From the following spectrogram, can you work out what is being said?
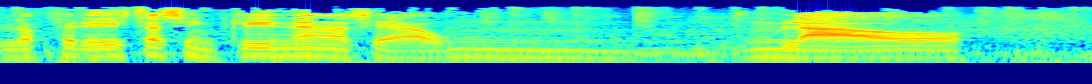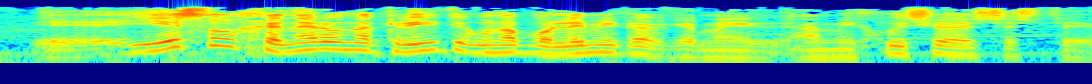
los periodistas se inclinan hacia un, un lado eh, y eso genera una crítica, una polémica que me- a mi juicio es este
